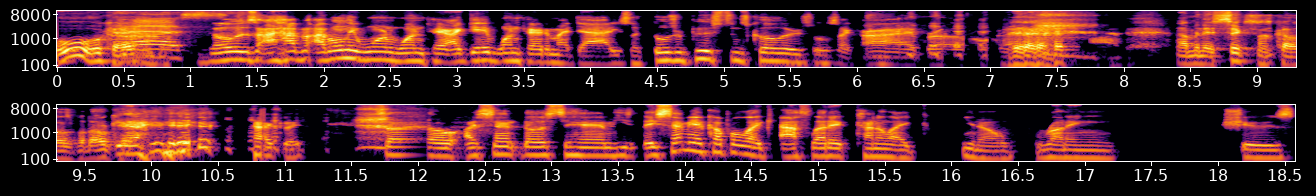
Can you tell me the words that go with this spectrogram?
Ooh, okay. Yes. Those I haven't I've only worn one pair. I gave one pair to my dad. He's like, those are Pistons colors. I was like, all right, bro. Yeah. I mean, it's Sixers colors, but okay. Yeah. exactly. So I sent those to him. He they sent me a couple like athletic kind of like you know running shoes,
